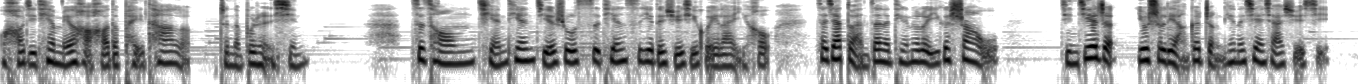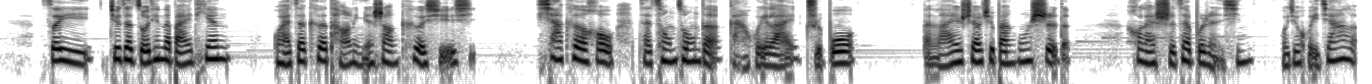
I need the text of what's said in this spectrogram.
我好几天没有好好的陪他了，真的不忍心。自从前天结束四天四夜的学习回来以后，在家短暂的停留了一个上午，紧接着又是两个整天的线下学习，所以就在昨天的白天，我还在课堂里面上课学习，下课后再匆匆的赶回来直播。本来是要去办公室的，后来实在不忍心，我就回家了。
